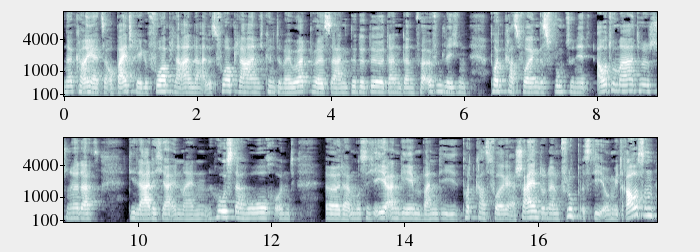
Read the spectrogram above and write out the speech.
ne, kann ich jetzt auch Beiträge vorplanen, da alles vorplanen. Ich könnte bei WordPress sagen, dann, dann veröffentlichen, Podcast-Folgen, das funktioniert automatisch. Ne, das, die lade ich ja in meinen Hoster hoch und äh, da muss ich eh angeben, wann die Podcast-Folge erscheint und dann flup ist die irgendwie draußen.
